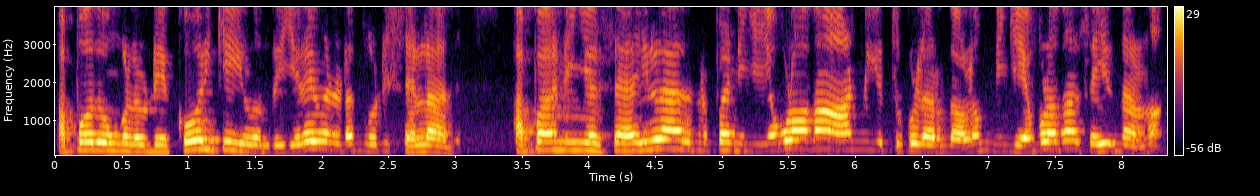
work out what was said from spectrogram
அப்போது உங்களுடைய கோரிக்கைகள் வந்து இறைவனிடம் கொண்டு செல்லாது. அப்ப நீங்க செ- இல்லாதங்கிறப்ப நீங்க எவ்வளவுதான் ஆன்மீகத்துக்குள்ள இருந்தாலும் நீங்க எவ்வளவுதான் செய்திருந்தாலும்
